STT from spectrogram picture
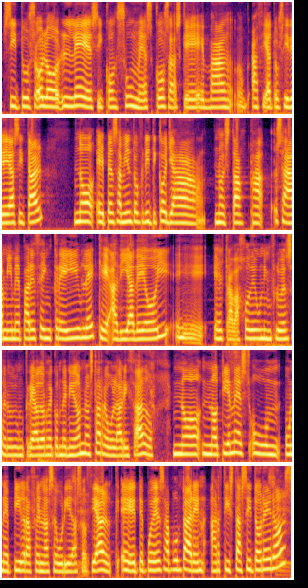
Si tú solo lees y consumes cosas que van hacia tus ideas y tal, no, el pensamiento crítico ya no está. O sea, a mí me parece increíble que a día de hoy eh, el trabajo de un influencer o de un creador de contenido no está regularizado. No, no tienes un, un epígrafe en la seguridad social. Eh, te puedes apuntar en artistas y toreros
